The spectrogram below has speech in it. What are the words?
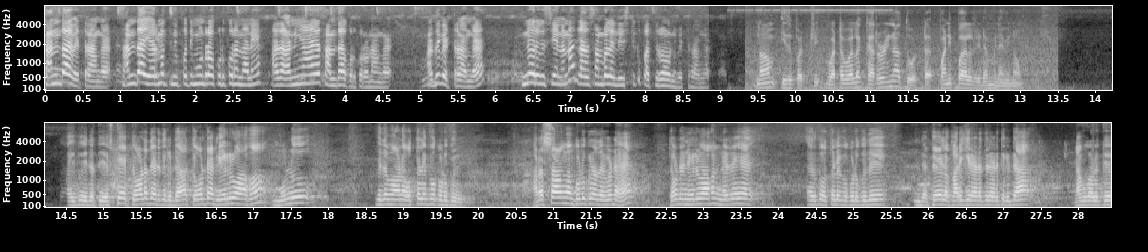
சந்தா வெட்டுறாங்க. சந்தா இரநூத்தி முப்பத்தி மூணு ரூபா கொடுக்குறோம் தானே? அது அநியாய சந்தா கொடுக்குறோம் நாங்கள் அது வெட்டுறாங்க. இன்னொரு விஷயம் என்னன்னா சம்பள லிஸ்ட்டுக்கு பத்து ரூபா ஒன்று வெட்டுறாங்க. நாம் இது பற்றி வட்டவல கரோலினா தோட்ட பணிப்பாளரிடம் வினவினோம். இப்போ இந்த எஸ்டேட் தோட்டத்தை எடுத்துக்கிட்டால் தோட்ட நிர்வாகம் முழு விதமான ஒத்துழைப்பை கொடுக்குது. அரசாங்கம் கொடுக்குறத விட தோட்ட நிர்வாகம் நிறைய அதுக்கு ஒத்துழைப்பு கொடுக்குது. இந்த தேயிலை பறிக்கிற இடத்துல எடுத்துக்கிட்டால் நமக்கு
